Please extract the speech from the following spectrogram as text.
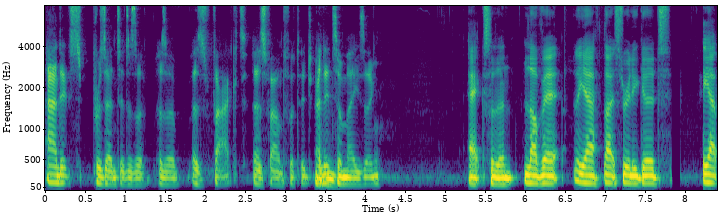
And it's presented as a as a as fact as found footage, and it's amazing. Excellent. Love it. Yeah, that's really good. Yeah,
